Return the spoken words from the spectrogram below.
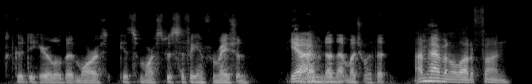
it's good to hear a little bit more, get some more specific information. Yeah. I haven't done that much with it. I'm having a lot of fun.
